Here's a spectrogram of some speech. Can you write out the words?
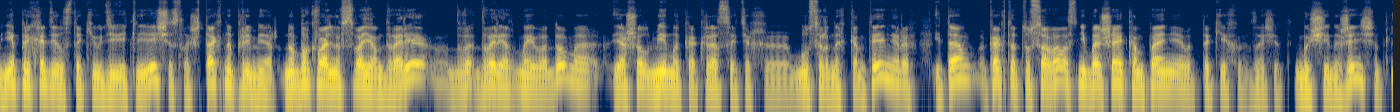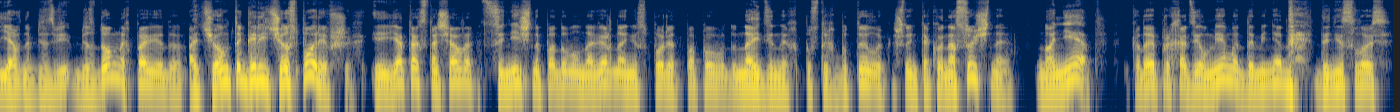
мне приходилось такие удивительные вещи слышать. Так, например, ну, буквально в своем дворе, дворе моего дома, я шел мимо как раз этих э, мусорных контейнеров, и там как-то тусовалась небольшая компания вот таких, значит, мужчин и женщин, явно без, бездомных по виду, о чем-то горячо споривших. И я так сначала цинично подумал, наверное, они спорят по поводу найденных пустых бутылок, что-нибудь такое насущное. Но нет. Когда я проходил мимо, до меня донеслось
